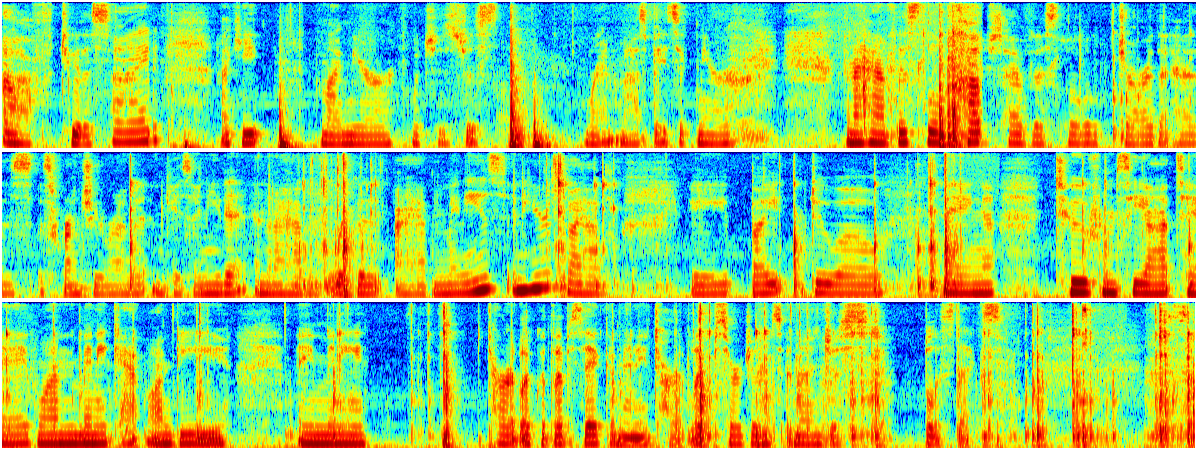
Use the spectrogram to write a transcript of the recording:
off to the side, I keep my mirror, which is just random ass basic mirror. And I have this little cup. I just have this little jar that has a scrunchie around it in case I need it. And then I have liquid, I have minis in here. So I have a Bite Duo thing, two from Ciate, one mini Kat Von D, a mini Tarte liquid lipstick, a mini Tarte LipSurgence, and then just Blistex. So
